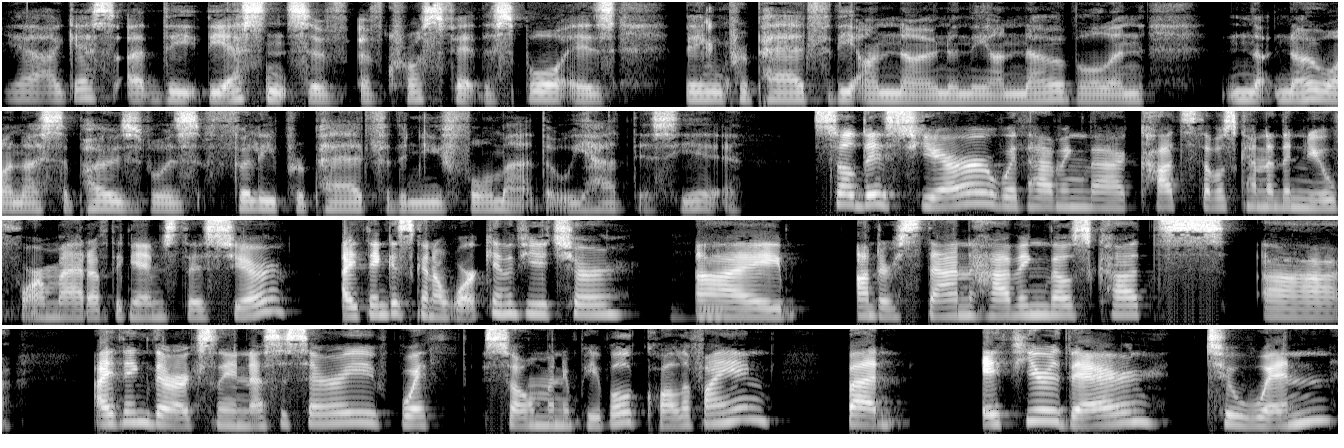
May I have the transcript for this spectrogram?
Yeah, I guess uh, the the essence of of CrossFit, the sport, is being prepared for the unknown and the unknowable. And no, no one, I suppose, was fully prepared for the new format that we had this year. So this year, with having the cuts, that was kind of the new format of the games this year. I think it's going to work in the future. Mm-hmm. I understand having those cuts. Uh, I think they're actually necessary with so many people qualifying. But if you're there to win,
